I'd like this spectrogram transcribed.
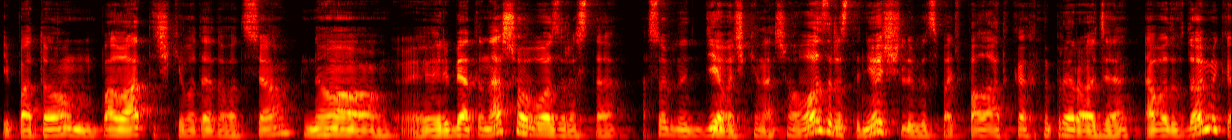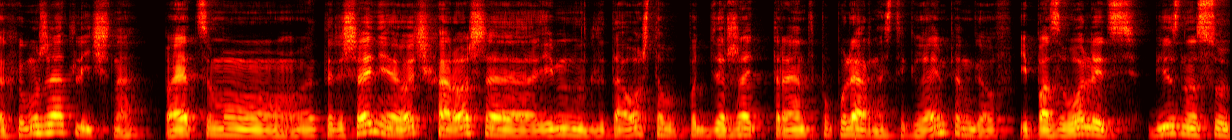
и потом палаточки, вот это вот все. Но ребята нашего возраста, особенно девочки нашего возраста, не очень любят спать в палатках на природе. А вот в домиках им уже отлично. Поэтому это решение очень хорошее именно для того, чтобы поддержать тренд популярности глэмпингов и позволить бизнесу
